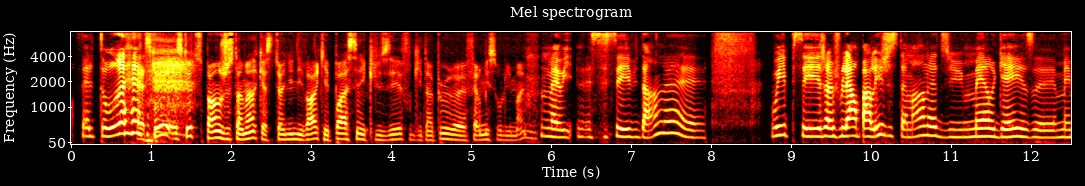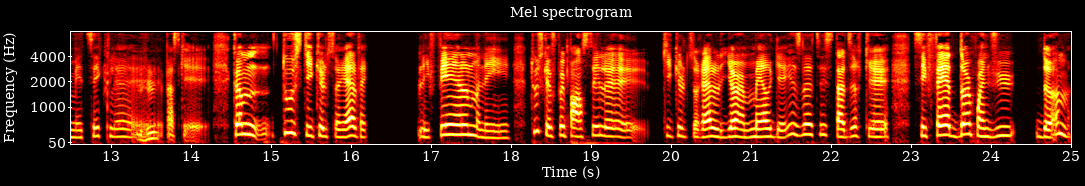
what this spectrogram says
on fait le tour. Est-ce que, est-ce que tu penses justement que c'est un univers qui est pas assez inclusif ou qui est un peu euh, fermé sur lui-même? Mais oui, c'est c'est évident là. euh. Oui, puis c'est je voulais en parler justement là du male gaze euh, mémétique là euh, Mhm. parce que comme tout ce qui est culturel, fait les films, les tout ce que vous pouvez penser là qui est culturel, il y a un male gaze c'est-à-dire que c'est fait d'un point de vue d'homme,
